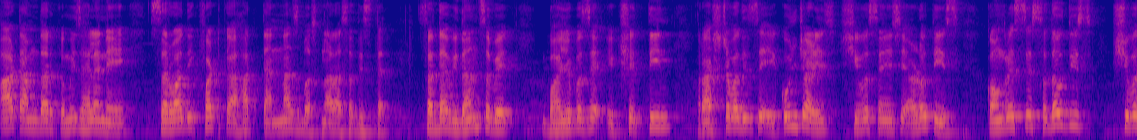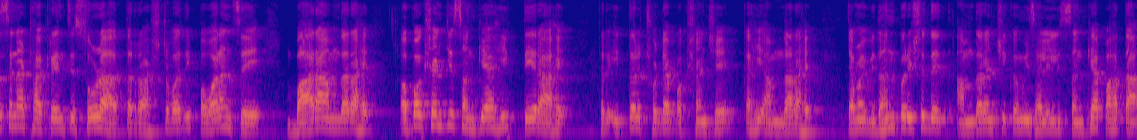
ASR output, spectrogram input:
आठ आमदार कमी झाल्याने सर्वाधिक फटका हा त्यांनाच बसणार असं दिसतंय. सध्या विधानसभेत भाजपचे एकशे तीन राष्ट्रवादीचे एकोणचाळीस शिवसेनेचे अडोतीस काँग्रेसचे सदोतीस शिवसेना ठाकरेंचे सोळा तर राष्ट्रवादी पवारांचे बारा आमदार आहेत. अपक्षांची संख्या ही तेरा आहे. तर इतर छोट्या पक्षांचे काही आमदार आहेत. त्यामुळे विधान परिषदेत आमदारांची कमी झालेली संख्या पाहता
